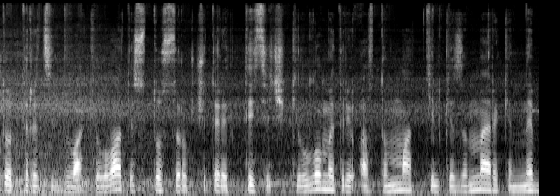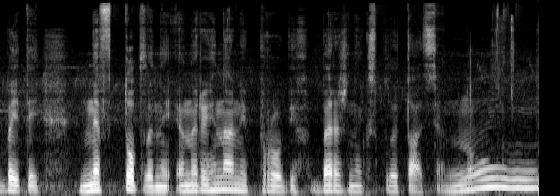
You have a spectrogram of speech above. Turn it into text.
132 кВт, 144 тисячі кілометрів. Автомат тільки з Америки, не битий, не втоплений, оригінальний пробіг, бережна експлуатація. Ну,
